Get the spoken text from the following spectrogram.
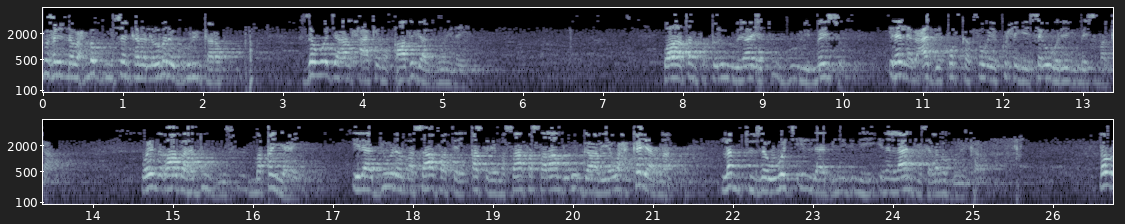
muxrimna waxma guursan karo loomana guurin karo zawajaha alxaakimu qaadigaa guurinaya walaa tantaqilu wilaayatu u guuri mayso ila abcadi qofka fogee ku xigay isaga wareegi mayso markaa wain aaba hadduu maqan yahay ilaa duuna masaafati اqasri masaafa salaam lagu gaabiya wax ka yarna lam tuzawaj ilaa biidnihi idan la'aantiisa lama guurin karo dhowr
